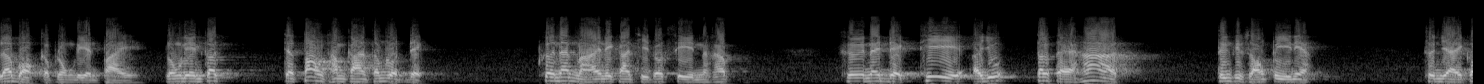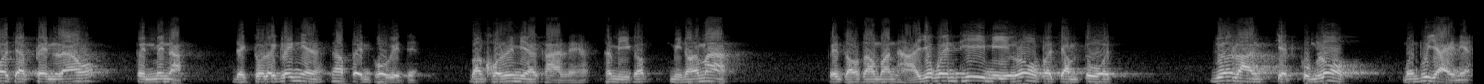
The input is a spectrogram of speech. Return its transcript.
แล้วบอกกับโรงเรียนไป โรงเรียนก็จะต้องทำการสำรวจเด็ก เพื่อนัดหมายในการฉีดวัคซีนนะครับ คือในเด็กที่อายุตั้งแต่5ถึง12ปีเนี่ยส่วนใหญ่ก็จะเป็นแล้วเป็นไม่หนัก เด็กตัวเล็กๆเนี่ยถ้าเป็นโควิดเนี่ย บางคนไม่มีอาการเลยฮะถ้ามีก็มีน้อยมาก เป็นสองสามวันหาย ยกเว้นที่มีโรคประจำตัวเรื้อรังเจ็ดกลุ่มโรคเหมือนผู้ใหญ่เนี่ย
